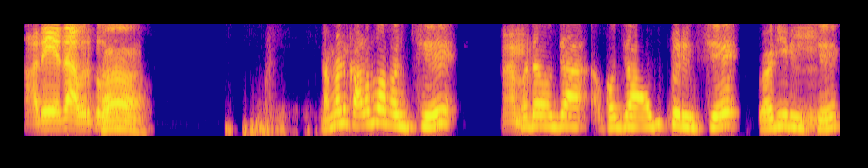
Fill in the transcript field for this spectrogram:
அதேதான் அவருக்கு ஆ. வருது நம்மளுக்கு அளவா வந்துச்சு. ஆமா. பட் வந்து அ- கொஞ்சம் அடிப்பு இருந்துச்சு ம் இருந்துச்சு.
